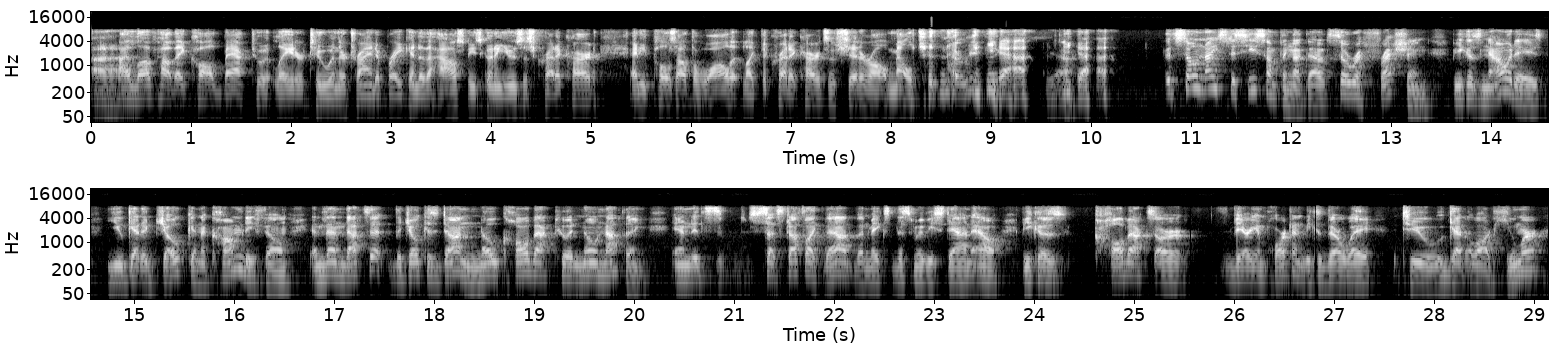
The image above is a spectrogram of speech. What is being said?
uh, i love how they called back to it later too when they're trying to break into the house and he's going to use his credit card and he pulls out the wallet like the credit cards and shit are all melted and everything yeah yeah, yeah. It's so nice to see something like that. It's so refreshing because nowadays you get a joke in a comedy film and then that's it. The joke is done. No callback to it, no nothing. And it's stuff like that that makes this movie stand out because callbacks are very important because they're a way to get a lot of humor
